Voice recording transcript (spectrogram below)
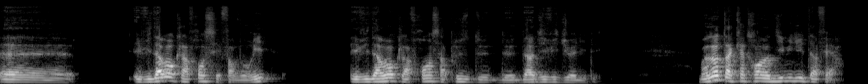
Euh, évidemment que la France est favorite. Évidemment que la France a plus d'individualité. Maintenant, tu as 90 minutes à faire.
